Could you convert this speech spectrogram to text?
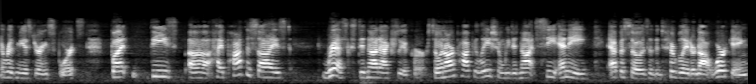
arrhythmias during sports, but these uh, hypothesized risks did not actually occur. So in our population, we did not see any episodes of the defibrillator not working,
